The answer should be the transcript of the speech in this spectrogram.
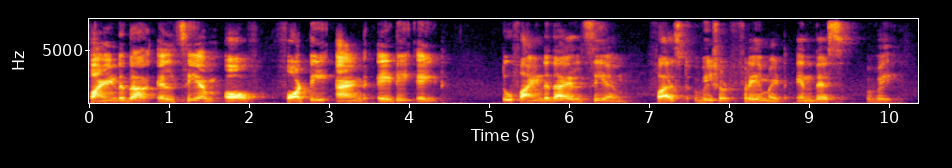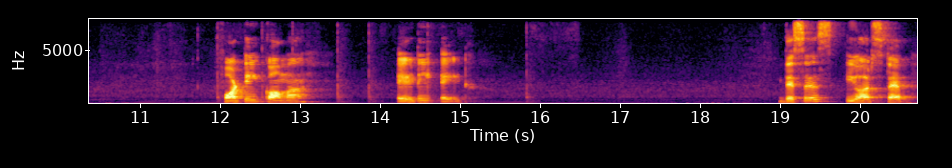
Find the LCM of 40 and 88. To find the LCM, first we should frame it in this way. 40 comma 88. This is your step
